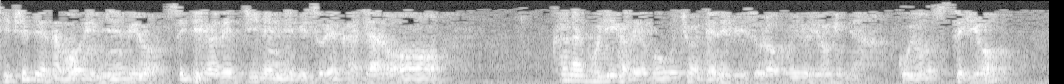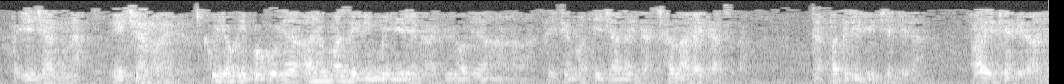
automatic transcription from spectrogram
ဒီဖြစ်တဲ့သဘောတွေမြင်ပြီးတော့စိတ်တွေကလည်းကြီးနေနေပြီဆိုတဲ့အခါကျတော့ခန္ဓာကိုယ်ကြီးကလည်းဘိုးကိုကြွတဲ့နေပြီဆိုတော့ဘုန်းကြီးတို့ယောဂီများကိုယ်ရောစိတ်ရော အေးချမ်းဘူးလားအေးချမ်းပါရဲ့ခုယောဂီပုဂ္ဂိုလ်များအာယုမစိတ်လေးမိနေတဲ့အခါပြီးတော့ဗျာစိတ်ထဲမှာအေးချမ်းလိုက်တာချမ်းသာလိုက်တာဆိုတာဒါပတ္တိတွေဖြစ်နေတာဘာတွေဖြစ်နေတာလဲ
